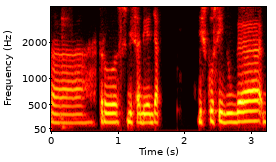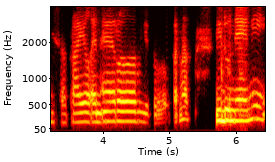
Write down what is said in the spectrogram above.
uh, terus bisa diajak diskusi juga, bisa trial and error gitu. Karena di dunia ini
